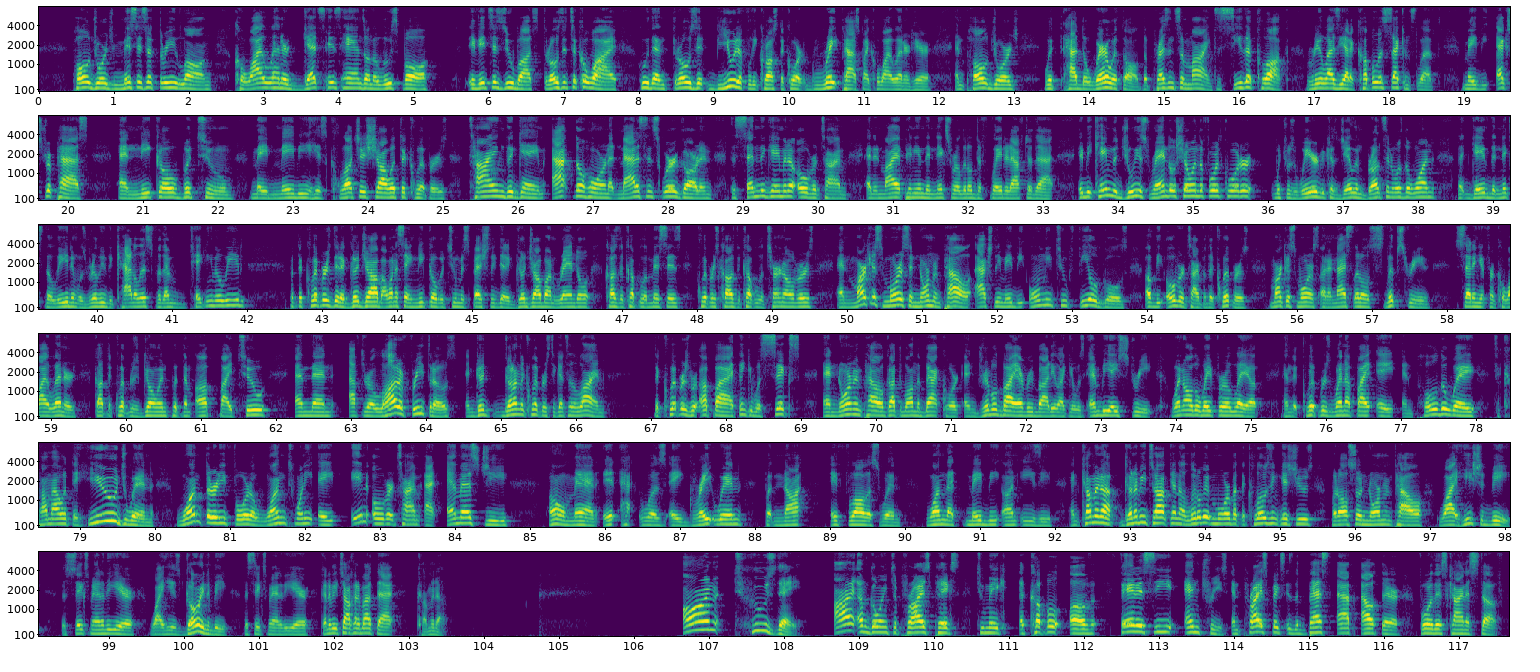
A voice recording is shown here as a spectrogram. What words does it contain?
Paul George misses a three long. Kawhi Leonard gets his hands on the loose ball. Ivica Zubac, throws it to Kawhi, who then throws it beautifully across the court. Great pass by Kawhi Leonard here. And Paul George with had the wherewithal, the presence of mind to see the clock, realize he had a couple of seconds left, made the extra pass, and Nico Batum made maybe his clutchest shot with the Clippers, tying the game at the horn at Madison Square Garden to send the game into overtime. And in my opinion, the Knicks were a little deflated after that. It became the Julius Randle show in the fourth quarter, which was weird because Jalen Brunson was the one that gave the Knicks the lead and was really the catalyst for them taking the lead. But the Clippers did a good job. I want to say Nico Batum especially did a good job on Randle, caused a couple of misses. Clippers caused a couple of turnovers. And Marcus Morris and Norman Powell actually made the only two field goals of the overtime for the Clippers. Marcus Morris on a nice little slip screen, setting it for Kawhi Leonard, got the Clippers going, put them up by two. And then after a lot of free throws and good good on the Clippers to get to the line, the Clippers were up by I think it was six and Norman Powell got the ball in the backcourt and dribbled by everybody like it was NBA Street, went all the way for a layup, and the Clippers went up by eight and pulled away to come out with the huge win, 134 to 128 in overtime at MSG. Oh man, it was a great win, but not a flawless win. One that made me uneasy. And coming up, gonna be talking a little bit more about the closing issues, but also Norman Powell, why he should be the sixth man of the year, why he is going to be the sixth man of the year. Going to be talking about that coming up. On Tuesday, I am going to PrizePicks to make a couple of fantasy entries, and PrizePicks is the best app out there for this kind of stuff.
